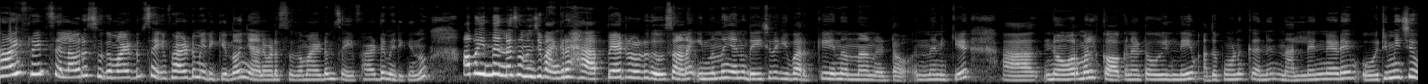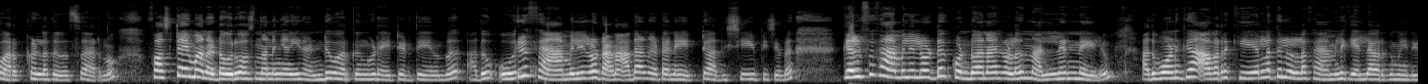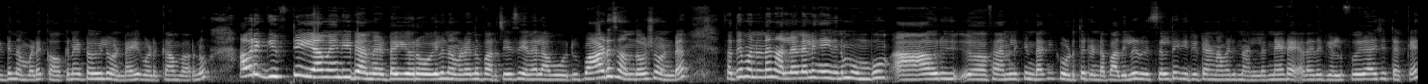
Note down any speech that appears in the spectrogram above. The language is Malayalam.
ഹായ് ഫ്രണ്ട്സ് എല്ലാവരും സുഖമായിട്ടും സേഫായിട്ടും ഇരിക്കുന്നു. ഞാനിവിടെ സുഖമായിട്ടും സേഫായിട്ടും ഇരിക്കുന്നു. അപ്പോൾ ഇന്ന് എന്നെ സംബന്ധിച്ച് ഭയങ്കര ഹാപ്പി ആയിട്ടുള്ളൊരു ദിവസമാണ്. ഇന്നെന്ന് ഞാൻ ഉദ്ദേശിച്ചത് ഈ വർക്ക് ചെയ്യുന്ന ഒന്നാണ് കേട്ടോ. ഇന്ന് എനിക്ക് നോർമൽ കോക്കനട്ട് ഓയിലിന്റെയും അതുപോലെ തന്നെ നല്ലെണ്ണയുടെയും ഒരുമിച്ച് വർക്കുള്ള ദിവസമായിരുന്നു. ഫസ്റ്റ് ടൈമാണ് കേട്ടോ. ഒരു ദിവസം തന്നെ ഞാൻ ഈ രണ്ട് വർക്കും കൂടെ ഏറ്റെടുത്ത് ചെയ്യുന്നത്. അത് ഒരു ഫാമിലിയിലോട്ടാണ് അതാണ് കേട്ടോ എന്നെ ഏറ്റവും അതിശയിപ്പിച്ചത്. ഗൾഫ് ഫാമിലിയിലോട്ട് കൊണ്ടുപോകാനായിട്ടുള്ളത് നല്ലെണ്ണയിലും അതുപോലെ അവരുടെ കേരളത്തിലുള്ള ഫാമിലിക്ക് എല്ലാവർക്കും വേണ്ടിയിട്ട് നമ്മുടെ കോക്കനട്ട് ഓയിലും ഉണ്ടാക്കി കൊടുക്കാൻ പറഞ്ഞു. അവർ ഗിഫ്റ്റ് ചെയ്യാൻ വേണ്ടിയിട്ടാണ് കേട്ടോ ഈ ഒരു ഓയിൽ നമ്മുടെ നിന്ന് പർച്ചേസ് ചെയ്താൽ അവ ഒരുപാട് സന്തോഷമുണ്ട്. സത്യം പറഞ്ഞാൽ നല്ലെണ്ണയിൽ ഞാൻ ഇതിനു മുമ്പും ആ ഒരു ഫാമിലിക്ക് ഉണ്ടാക്കി കൊടുത്തിട്ടുണ്ട്. അപ്പോൾ അതിൽ റിസൾട്ട് കിട്ടിയിട്ടാണ് അവർ നല്ലെണ്ണയുടെ അതായത് ഗൾഫ് രാജ്യത്തൊക്കെ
